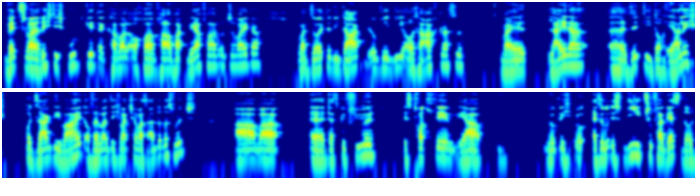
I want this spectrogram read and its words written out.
wenn es mal richtig gut geht, dann kann man auch mal ein paar Watt mehr fahren und so weiter. Man sollte die Daten irgendwie nie außer Acht lassen, weil leider äh, sind die doch ehrlich und sagen die Wahrheit, auch wenn man sich manchmal was anderes wünscht. Aber äh, das Gefühl ist trotzdem, ja, wirklich, also ist nie zu vergessen und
